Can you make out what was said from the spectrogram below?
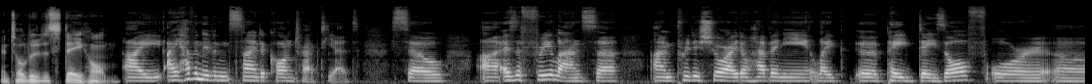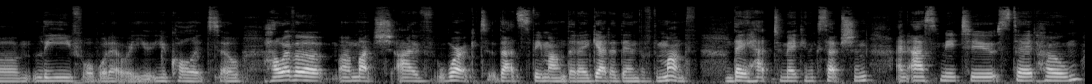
and told her to stay home. I, I haven't even signed a contract yet. So, uh, as a freelancer, I'm pretty sure I don't have any like uh, paid days off or um, leave or whatever you, you call it. So, however uh, much I've worked, that's the amount that I get at the end of the month. They had to make an exception and ask me to stay at home.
